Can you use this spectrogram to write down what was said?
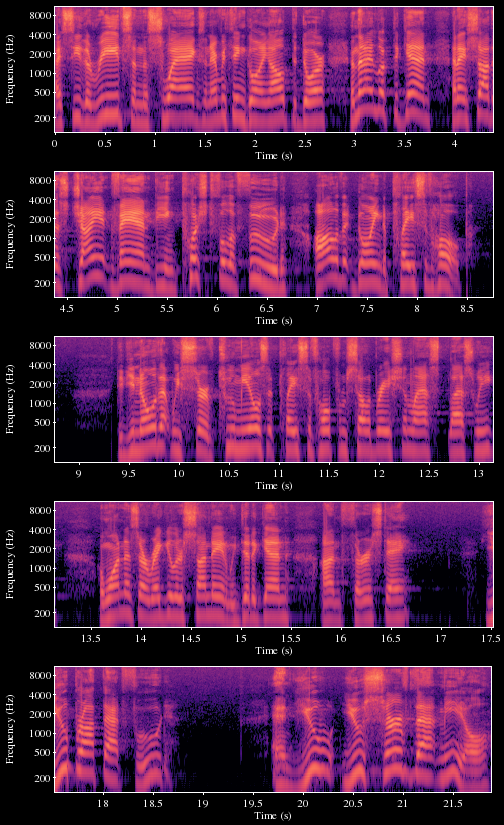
I see the wreaths and the swags and everything going out the door. And then I looked again and I saw this giant van being pushed full of food, all of it going to Place of Hope. Did you know that we served two meals at Place of Hope from Celebration last, last week? One is our regular Sunday, and we did again on Thursday. You brought that food and you, you served that meal,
